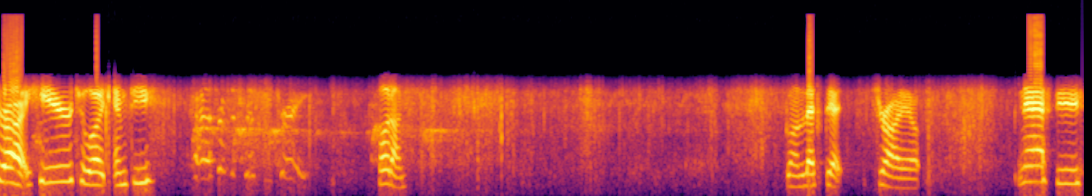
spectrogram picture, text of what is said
right here to like empty. Tyler, from the Christmas tree. Hold on. Gonna let that dry out. Nasty.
